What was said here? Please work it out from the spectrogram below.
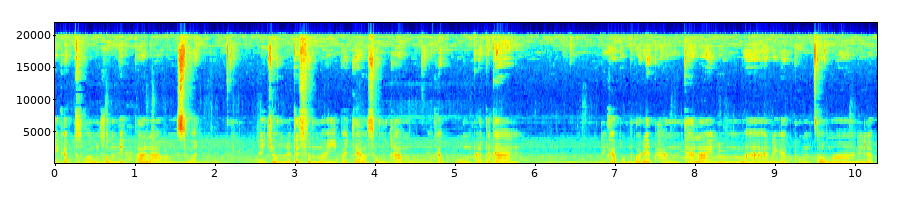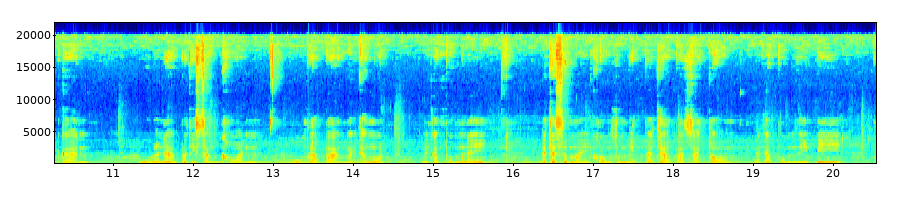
นะครับของสมเด็จพระรามีสวน ในช่วงรัชสมัยพระเจ้าทรงธรรมนะครับ องค์พระประธาน นะครับผมก็ได้พังท่าลายลงมานะครับ ผมต่อมาได้รับการบูรณะปฏิสังขรณ์องค์พระปรางใหม่ทั้งหมดนะครับ ผมในรัชสมัยของสมเด็จพระเจ้าปราสาททองนะครับ ผมในปีพ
